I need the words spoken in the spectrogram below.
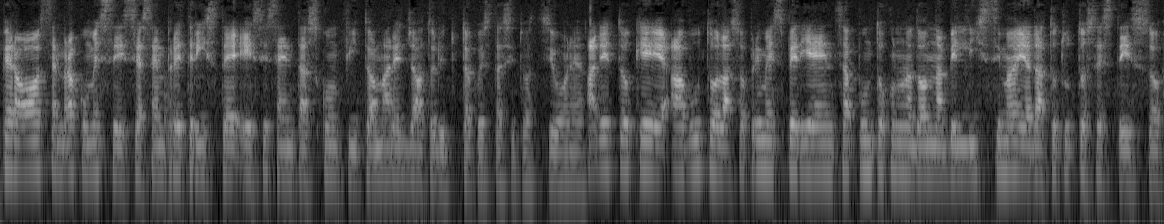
però sembra come se sia sempre triste e si senta sconfitto amareggiato di tutta questa situazione. Ha detto che ha avuto la sua prima esperienza appunto con una donna bellissima e ha dato tutto se stesso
